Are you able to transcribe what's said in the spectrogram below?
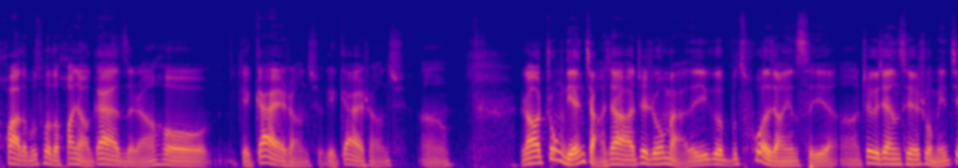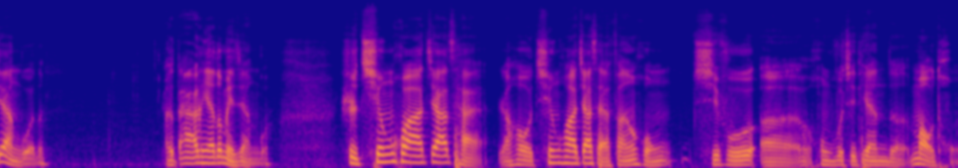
画的不错的花鸟盖子，然后给盖上去，给盖上去，嗯。然后重点讲一下这周买的一个不错的江阴瓷业啊，这个江阴瓷业是我没见过的，呃，大家应该都没见过，是青花加彩，然后青花加彩矾红祈福呃洪福齐天的帽筒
